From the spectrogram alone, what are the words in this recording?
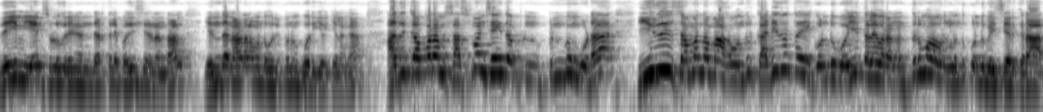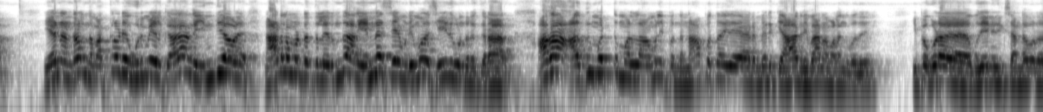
இதையும் ஏன் சொல்கிறேன் இந்த இடத்துல பதிவு செய்கிறேன் என்றால் எந்த நாடாளுமன்ற உறுப்பினரும் கோரிக்கை வைக்கலங்க. அதுக்கப்புறம் சஸ்பெண்ட் செய்த பின்பும் கூட இது சம்பந்தமாக வந்து கடிதத்தை கொண்டு போய் தலைவர் அண்ணன் திருமா அவர்கள் வந்து கொண்டு போய் சேர்க்கிறார். ஏனென்றால் இந்த மக்களுடைய உரிமைகளுக்காக அங்கே இந்தியாவில் நாடாளுமன்றத்தில் இருந்து அங்கே என்ன செய்ய முடியுமோ அதை செய்து கொண்டிருக்கிறார். ஆக அது மட்டுமல்லாமல் இப்போ இந்த நாற்பத்தையாயிரம் பேருக்கு யார் நிவாரணம் வழங்குவது? இப்போ கூட உதயநிதிக்கு சண்டை ஒரு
